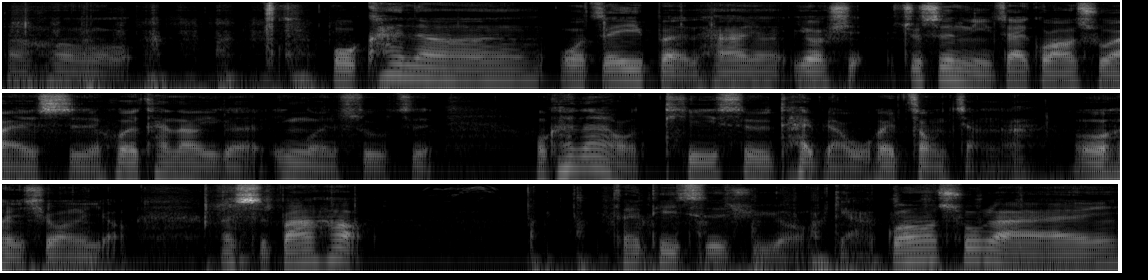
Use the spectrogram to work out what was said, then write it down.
然后我看呢，我这一本它有些，就是你在刮出来时会看到一个英文数字。我看到有 T 是不是代表我会中奖啊？我很希望有。那十八号在第四局有哑光出来，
